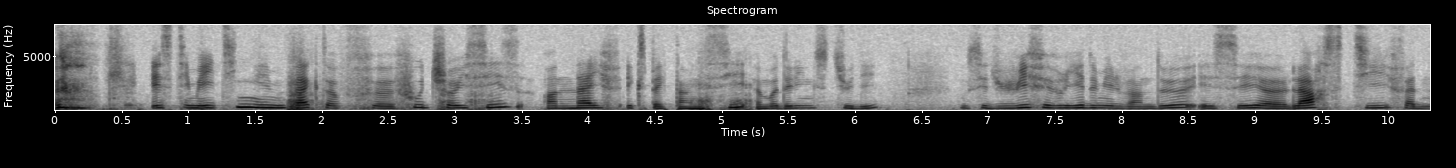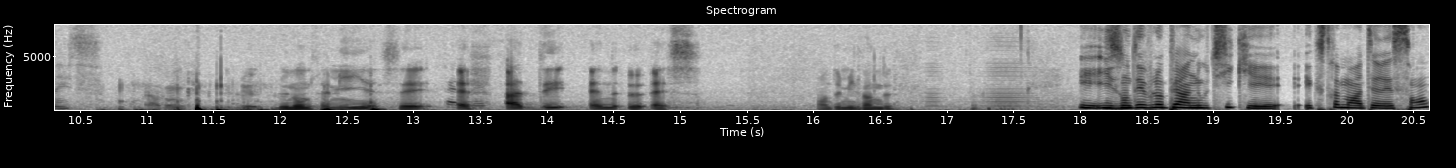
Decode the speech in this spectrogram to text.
Estimating Impact of uh, Food Choices on Life Expectancy, a Modeling Study. C'est du 8 février 2022 et c'est euh, Lars T. Fadness. Alors donc, le, le nom de famille, c'est F-A-D-N-E-S, E en 2022. Et ils ont développé un outil qui est extrêmement intéressant.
